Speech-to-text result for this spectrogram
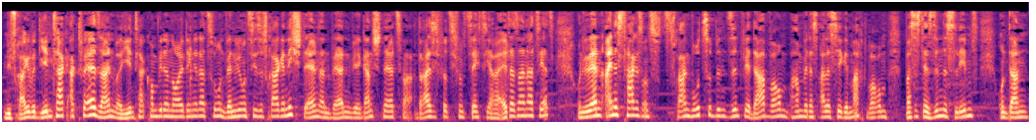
Und die Frage wird jeden Tag aktuell sein, weil jeden Tag kommen wieder neue Dinge dazu. Und wenn wir uns diese Frage nicht stellen, dann werden wir ganz schnell 30, 40, 50, 60 Jahre älter sein als jetzt. Und wir werden eines Tages uns fragen, wozu sind wir da? Warum haben wir das alles hier gemacht? Warum, was ist der Sinn des Lebens? Und dann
